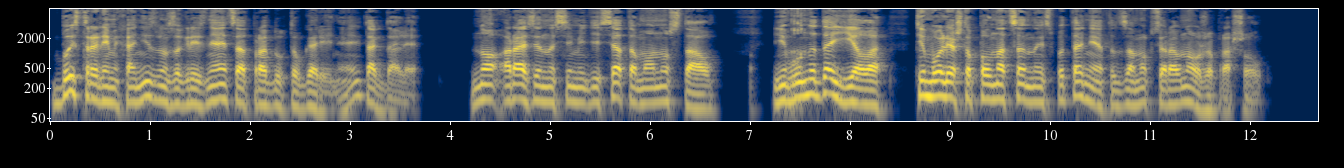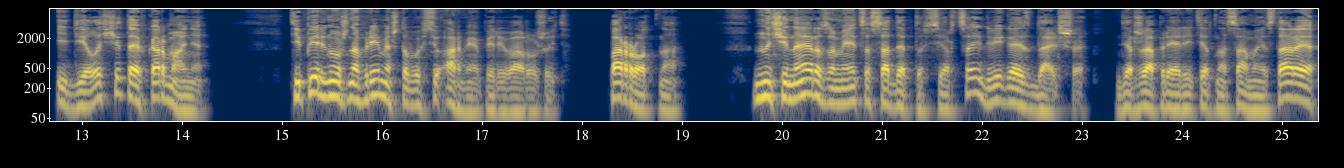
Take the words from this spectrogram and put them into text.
быстро ли механизм загрязняется от продуктов горения и так далее. Но разве на 70-м он устал. Ему надоело, тем более, что полноценное испытание этот замок все равно уже прошел. И дело, считай, в кармане. Теперь нужно время, чтобы всю армию перевооружить. Поротно. Начиная, разумеется, с адептов сердца и двигаясь дальше, держа приоритет на самые старые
